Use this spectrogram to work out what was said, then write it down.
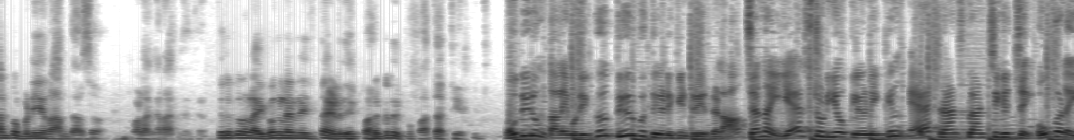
அன்புமணி ராமதாஸும் வழங்குறாங்க. திருக்குறளை இவங்களை நினைத்து தான் எழுதியிருப்பாருங்கிறது இப்போ பார்த்தா தெரியுது. உதிரும் தலைமுடிக்கு தீர்வு தேடுகின்றீர்களா? சென்னை ஏர் ஸ்டுடியோ கிளினிக்கின் ஏர் டிரான்ஸ்பிளான்ட் சிகிச்சை உங்களை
